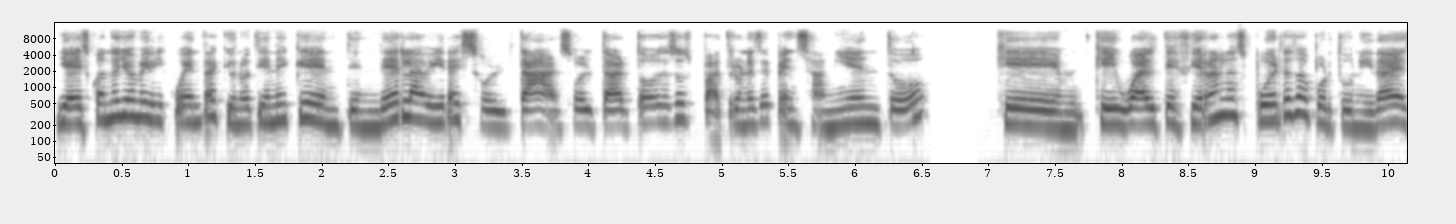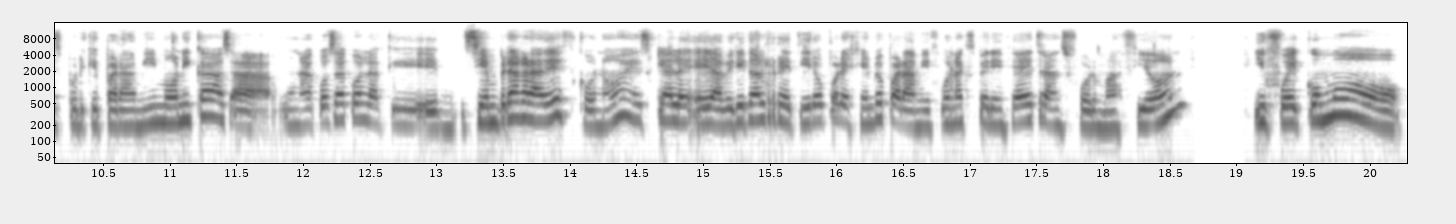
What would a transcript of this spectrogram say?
Y ahí es cuando yo me di cuenta que uno tiene que entender la vida y soltar, soltar todos esos patrones de pensamiento que, igual te cierran las puertas a oportunidades, porque para mí, Mónica, o sea, una cosa con la que siempre agradezco, ¿no? Es que el haber ido al retiro, por ejemplo, para mí fue una experiencia de transformación y fue como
